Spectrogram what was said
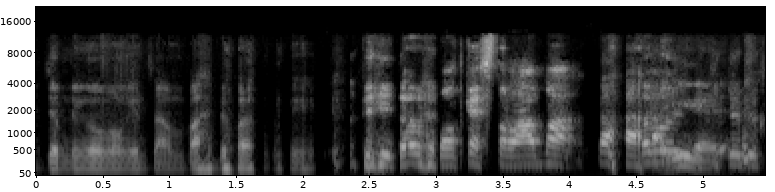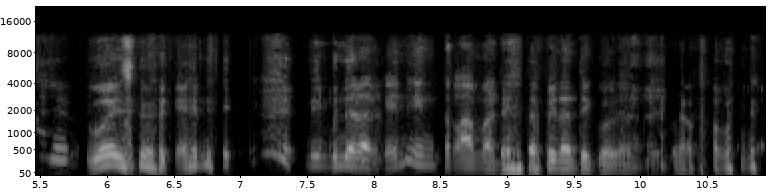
jam nih ngomongin sampah doang nih. Di podcast terlama. Terus Iya. gue juga kayak ini ini beneran kayak ini yang terlama deh tapi nanti gue lihat berapa menit.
